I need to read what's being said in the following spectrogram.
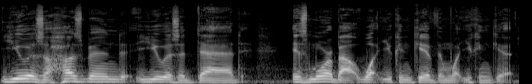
you as a husband, you as a dad, is more about what you can give than what you can get.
